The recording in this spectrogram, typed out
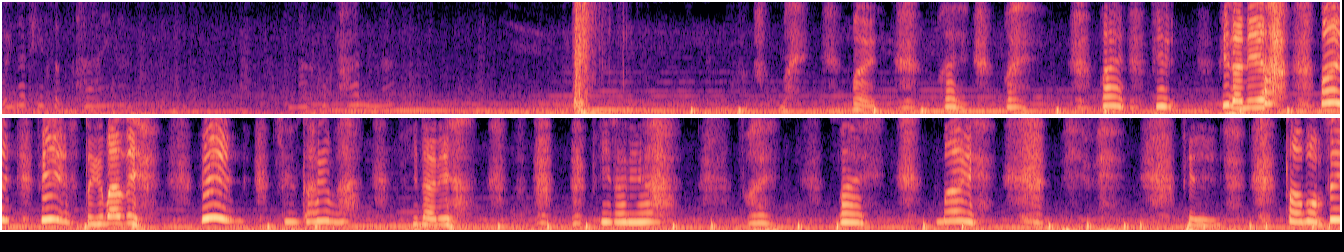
วินาทีสุดท้ายนะรักพวกท่านนะ ไม่ ไม่ไม่ไม่ไม่พี่พี่ดาเนียไม่พี่ตื่นมาสิ พี่ลืมตาขึ้นมา พี่ดาเนียพี่ดาเนียไม่ไม่ไม่พี่พี่ตอบผมสิ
